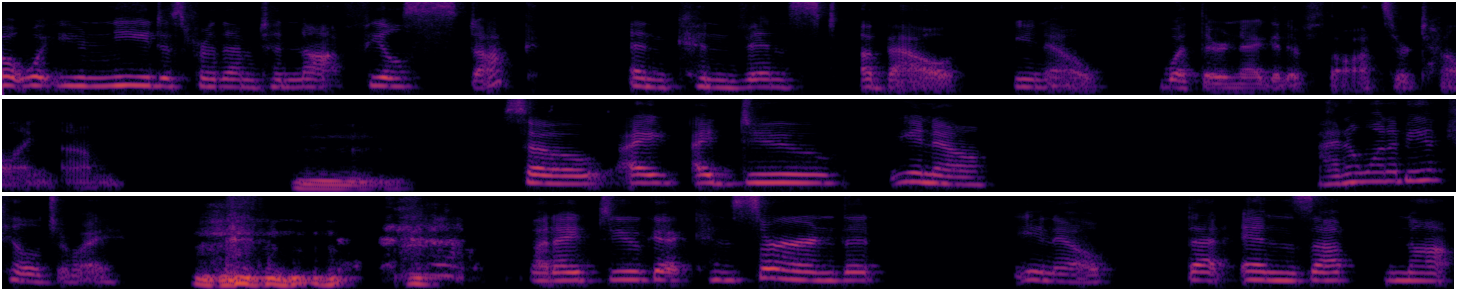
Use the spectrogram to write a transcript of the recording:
but what you need is for them to not feel stuck and convinced about you know what their negative thoughts are telling them Mm. so i i do you know i don't want to be a killjoy but I do get concerned that, you know, that ends up not,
